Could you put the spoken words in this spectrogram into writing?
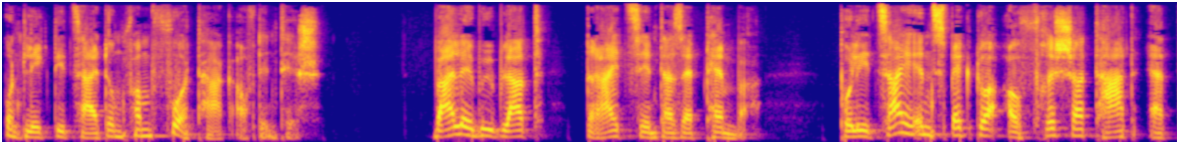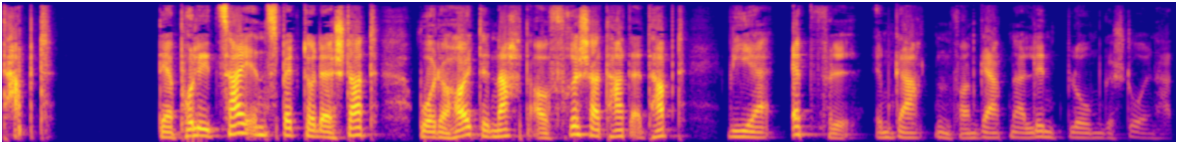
und legt die Zeitung vom Vortag auf den Tisch. Wallebüblatt, 13. September. Polizeiinspektor auf frischer Tat ertappt. Der Polizeiinspektor der Stadt wurde heute Nacht auf frischer Tat ertappt, wie er Äpfel im Garten von Gärtner Lindblom gestohlen hat.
